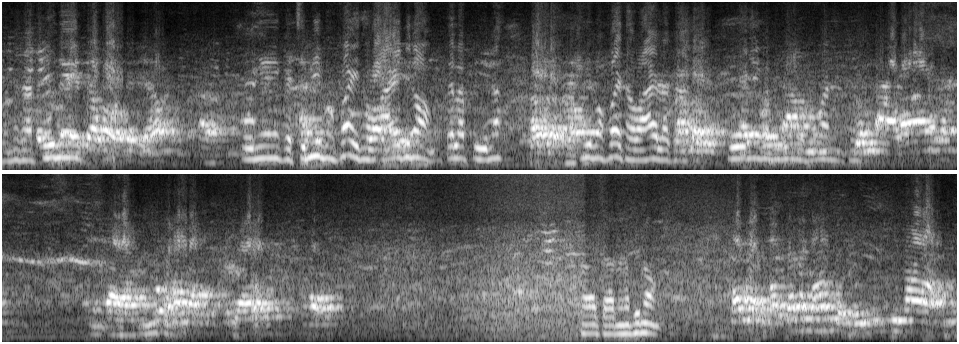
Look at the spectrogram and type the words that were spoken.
บรรยากาศปูใหญ่เจ้าบอกได้แล้วปูใหญ่กับชิมีบังไฟถวายพี่น้อง แต่ละปีนะมีบังไฟถวายแล้วก็ปูใหญ่ก็เป็นวันของมัน พระอาจารย์นะครับพี่น้องถ้าเกิดเขาจะได้มองถึงที่น้อกมี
